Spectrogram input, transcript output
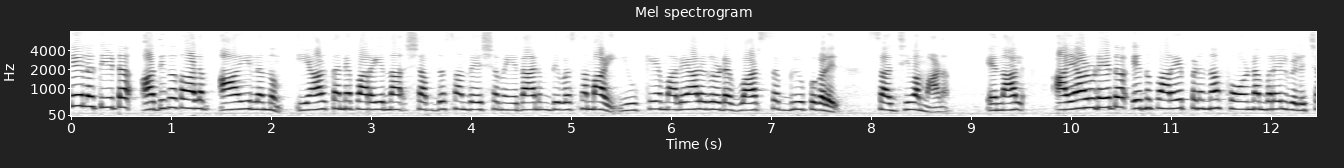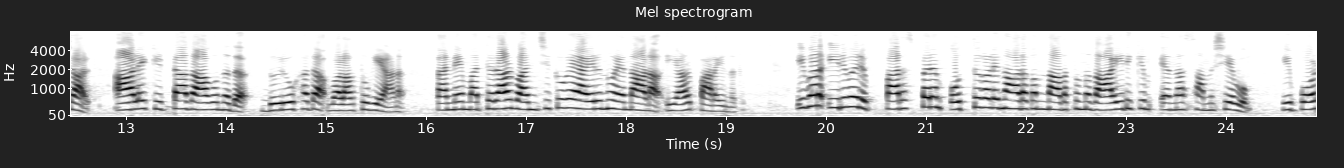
കെയിലെത്തിയിട്ട് അധികകാലം ആയില്ലെന്നും ഇയാൾ തന്നെ പറയുന്ന ശബ്ദ സന്ദേശം ഏതാനും ദിവസമായി യു കെ മലയാളികളുടെ വാട്സപ്പ് ഗ്രൂപ്പുകളിൽ സജീവമാണ്. എന്നാൽ അയാളുടേത് എന്ന് പറയപ്പെടുന്ന ഫോൺ നമ്പറിൽ വിളിച്ചാൽ ആളെ കിട്ടാതാകുന്നത് ദുരൂഹത വളർത്തുകയാണ്. തന്നെ മറ്റൊരാൾ വഞ്ചിക്കുകയായിരുന്നു എന്നാണ് ഇയാൾ പറയുന്നത്. ഇവർ ഇരുവരും പരസ്പരം ഒത്തുകളി നാടകം നടത്തുന്നതായിരിക്കും എന്ന സംശയവും ഇപ്പോൾ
